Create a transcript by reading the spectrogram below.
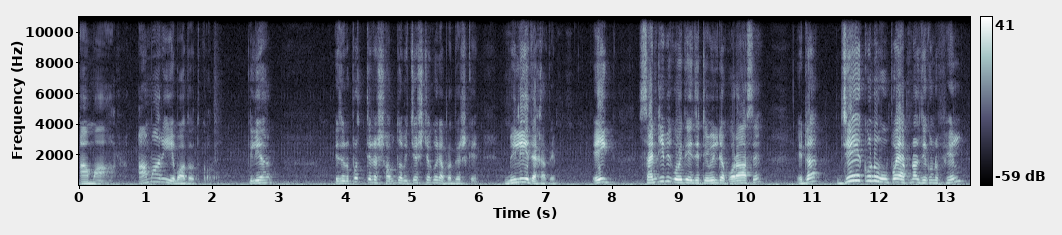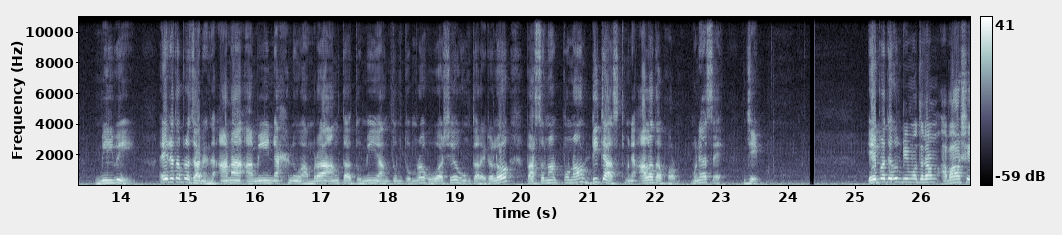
আমার, আমারই এবাদত করো। ক্লিয়ার? এই জন্য প্রত্যেকটা শব্দ আমি চেষ্টা করি আপনাদেরকে মিলিয়ে দেখাতে। এই সাইন্টিফিক ওয়েতে এই যে টেবিলটা করা আছে, এটা যে কোনো উপায়ে আপনার যে কোনো ফেল মিলবেই। এটা তো আপনারা জানেন, আনা, আমি, নাহনু, আমরা, আংতা, তুমি, আংতুম, তোমরা, হুয়া, সে, হুম, তারা, এটা হলো পার্সোনাল প্রোনাউন ডিটাস্ট মানে আলাদা ফর্ম মনে আছে? জি। এরপর দেখুন বিমতরাম আবার সে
